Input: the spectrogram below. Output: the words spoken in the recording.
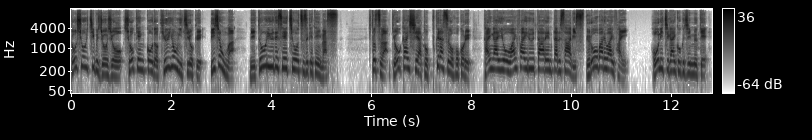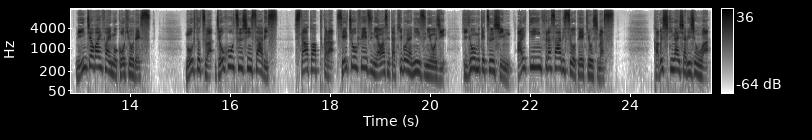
東証一部上場証券コード9416ビジョンは二刀流で成長を続けています。一つは業界シェアトップクラスを誇る海外用 Wi-Fi ルーターレンタルサービスグローバル Wi-Fi。訪日外国人向け忍者 Wi-Fi も好評です。もう一つは情報通信サービス。スタートアップから成長フェーズに合わせた規模やニーズに応じ、企業向け通信 IT インフラサービスを提供します。株式会社ビジョンは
